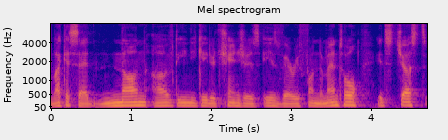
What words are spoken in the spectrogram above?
like I said, none of the indicator changes is very fundamental. It's just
